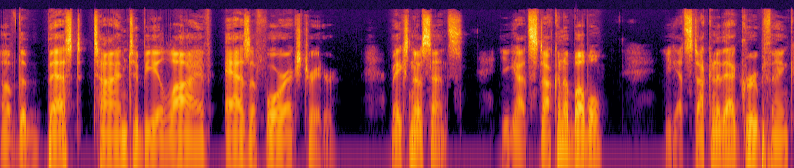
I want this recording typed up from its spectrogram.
of the best time to be alive as a Forex trader? Makes no sense. You got stuck in a bubble, you got stuck into that groupthink,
